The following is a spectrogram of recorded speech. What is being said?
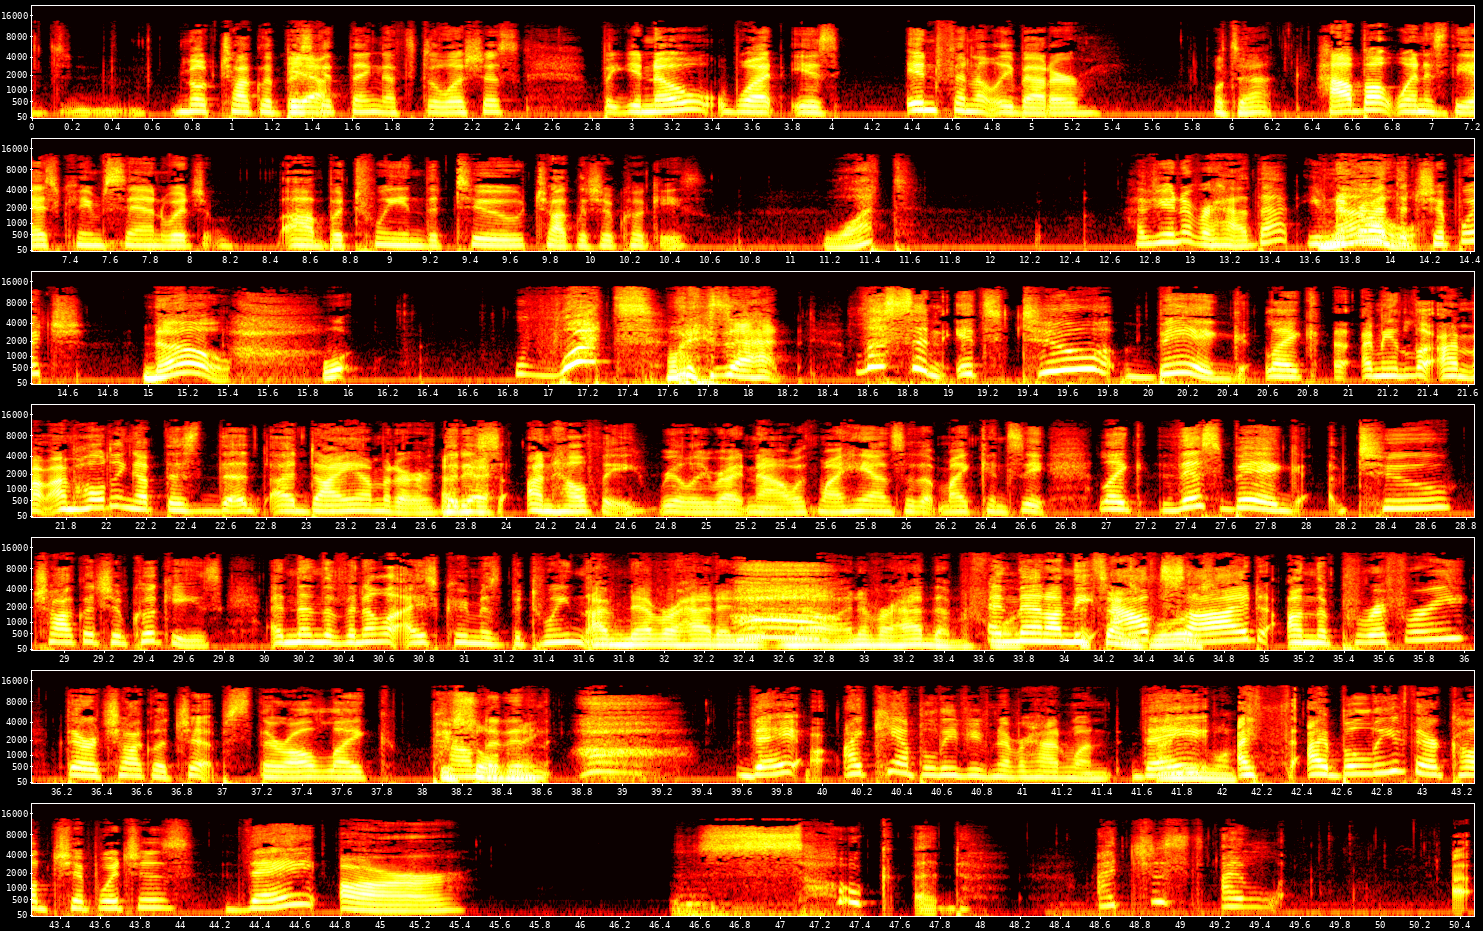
milk chocolate biscuit Yeah. thing. That's delicious. But you know what is infinitely better? What's that? How about when it's the ice cream sandwich uh, between the two chocolate chip cookies? What? Have you never had that? You've never had the No. Chipwich? No. what? What? What is that? Listen, it's too big. Like, I mean, look, I'm, I'm holding up this the, a diameter that is Okay. unhealthy, really, right now with my hand so that Mike can see. Like this big, two chocolate chip cookies, and then the vanilla ice cream is between them. I've never had any. no, I never had that before. and then on the That sounds glorious. outside, on the periphery, there are chocolate chips. They're all like pounded in. They, I can't believe you've never had one. They, need one. I, th- I believe they're called Chipwiches. They are so good. I just, I,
